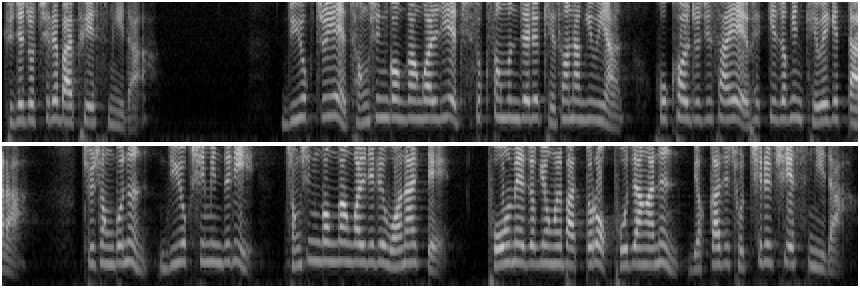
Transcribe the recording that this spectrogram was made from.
규제 조치를 발표했습니다. 뉴욕주의 정신건강관리의 지속성 문제를 개선하기 위한 호컬 주지사의 획기적인 계획에 따라 주 정부는 뉴욕 시민들이 정신건강관리를 원할 때 보험의 적용을 받도록 보장하는 몇 가지 조치를 취했습니다.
